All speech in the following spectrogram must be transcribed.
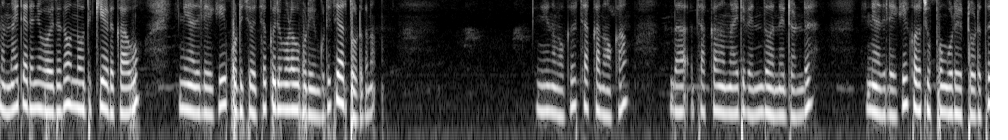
നന്നായിട്ട് അരഞ്ഞു പോരുത് ഒന്ന് ഒതുക്കിയെടുക്കാവൂ ഇനി അതിലേക്ക് പൊടിച്ച് വെച്ച കുരുമുളക് പൊടിയും കൂടി ചേർത്ത് കൊടുക്കണം. ഇനി നമുക്ക് ചക്ക നോക്കാം. ഇതാ ചക്ക നന്നായിട്ട് വെന്ത് വന്നിട്ടുണ്ട്. ഇനി അതിലേക്ക് കുറച്ച് ഉപ്പും കൂടി ഇട്ട് കൊടുത്ത്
